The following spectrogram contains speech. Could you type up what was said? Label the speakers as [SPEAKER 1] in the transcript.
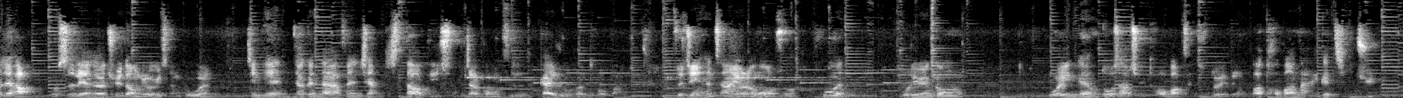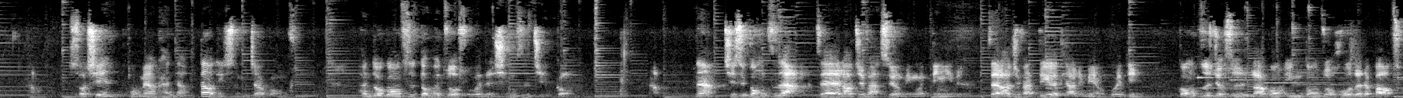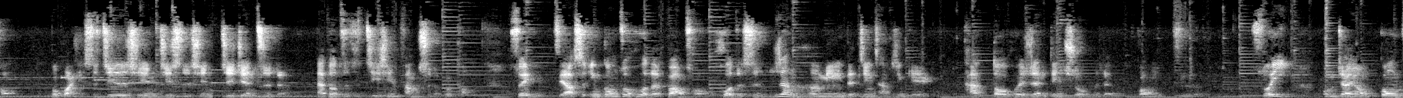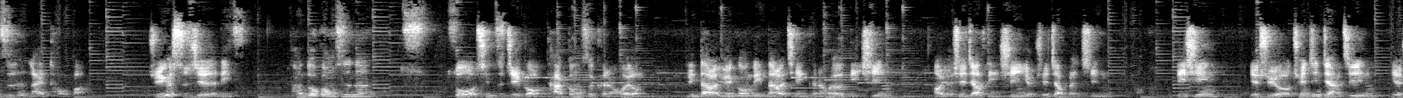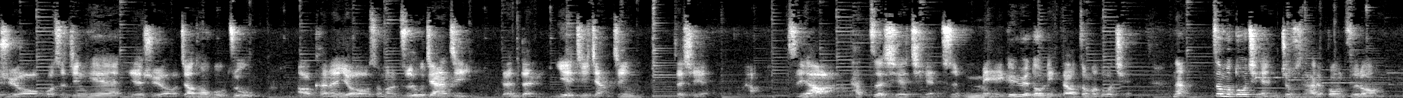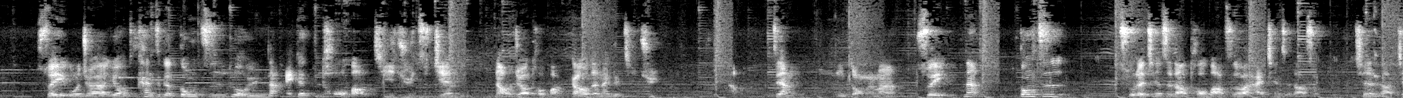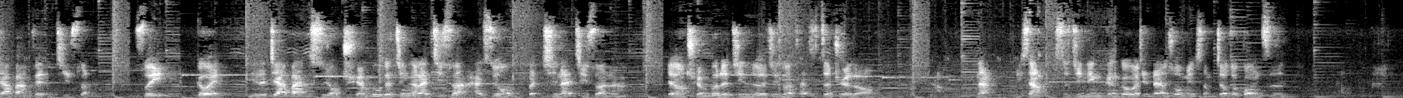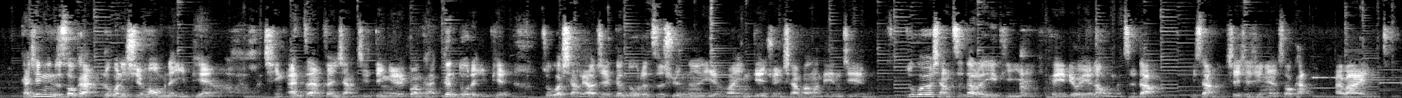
[SPEAKER 1] 大家好，我是联合驱动刘宇成顾问，今天要跟大家分享到底什么叫工资，该如何投保。最近很常有人问我说，顾问，我的员工，我应该用多少钱投保才是对的？我要投保哪一个级距？好，首先我们要看到到底什么叫工资。很多公司都会做所谓的薪资结构。好，那其实工资啊，在劳基法是有明文定义的，在劳基法第二条里面有规定，工资就是劳工因工作获得的报酬。不管你是计日薪、计时薪、计件制的，那都只是计薪方式的不同。所以只要是因工作获得报酬，或者是任何名义的经常性给予，它都会认定是我们的工资。所以我们就要用工资来投保。举一个实际的例子，很多公司呢做薪资结构，它公司可能会有领到了员工领到的钱，可能会有底薪，哦，有些叫底薪，有些叫本薪，底薪。也许有全勤奖金，也许有伙食津贴，也许有交通补助，哦，可能有什么职务加给等等业绩奖金这些。好，只要啊，他这些钱是每一个月都领到这么多钱，那这么多钱就是他的工资喽。所以我就要用看这个工资落于哪一个投保集聚之间，那我就要投保高的那个集聚。好，这样你懂了吗？所以那工资除了牵扯到投保之外，还牵扯到什么？牵扯到加班费的计算，所以各位，你的加班是用全部的金额来计算，还是用本薪来计算呢？要用全部的金额计算才是正确的哦。好，那以上是今天跟各位简单说明什么叫做工资。感谢您的收看，如果你喜欢我们的影片，请按赞、分享及订阅，观看更多的影片。如果想了解更多的资讯呢，也欢迎点选下方的链接。如果有想知道的议题，也可以留言让我们知道。以上，谢谢今天的收看，拜拜。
